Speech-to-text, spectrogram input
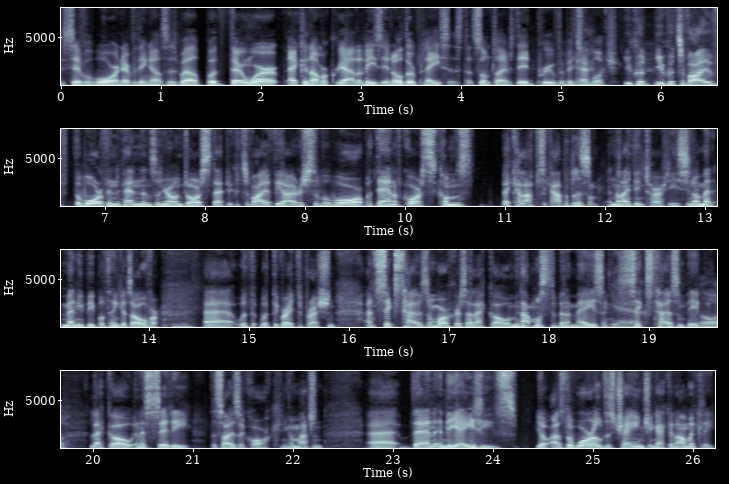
civil war and everything else as well. But there were economic realities in other places that sometimes did prove a bit Yeah. too much. You could you could survive the War of Independence on your own doorstep. You could survive the Irish Civil War, but then, of course, comes the collapse of capitalism in the 1930s. You know, many, many people think it's over uh, with with the Great Depression, and six thousand workers are let go. I mean, that must have been amazing. Six thousand people God. let go in a city the size of Cork. Can you imagine? Uh, then in the 80s. You know, as the world is changing economically,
